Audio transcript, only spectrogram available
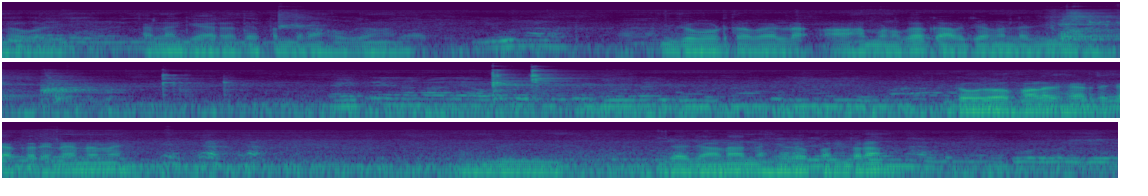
ਲਓ ਜੀ, ਪਹਿਲਾਂ 11 ਤੇ 15 ਹੋ ਗਏ ਹੁਣ। ਜੋੜ ਤਾਂ ਪਹਿਲਾਂ ਆਹ ਬਣੂਗਾ ਕਬਜਾ ਮੈਂ ਲੱਗੀ ਬੋਲ ਦੀ ਦੋ ਫਾਲੇ ਸਾਈਡ ਤੇ ਚੱਕ ਦੇਣਾ ਇਹਨਾਂ ਨੇ। ਵੀ ਜਾਂ ਜਾਣਾ ਨਹੀਂ ਤਾਂ 15 ਗੋਲ ਵਾਲੀ ਗੋਲ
